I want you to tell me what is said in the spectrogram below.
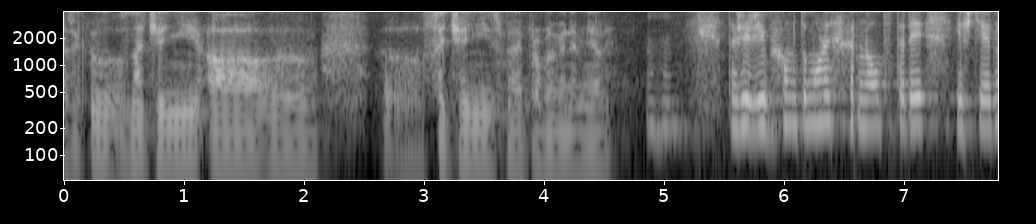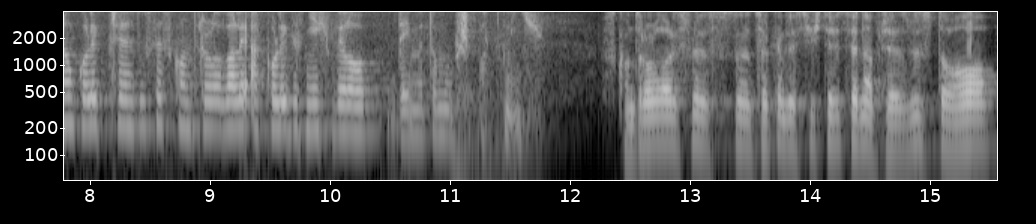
řeknu, značení a sečení, jsme problémy neměli. Mm-hmm. Takže když bychom to mohli schrnout, tedy ještě jednou, kolik přejezdů jste zkontrolovali a kolik z nich bylo, dejme tomu, špatných? Zkontrolovali jsme celkem 241 přejezdů, z toho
